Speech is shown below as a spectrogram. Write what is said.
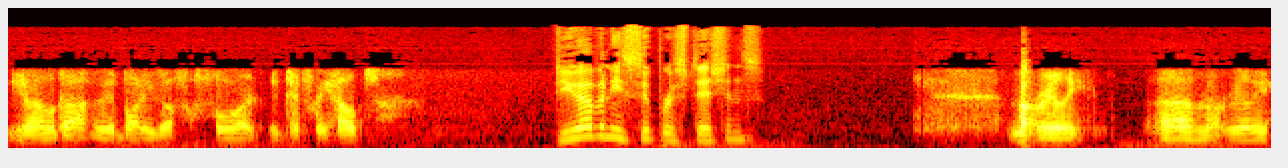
you know look after their bodies off before it. It definitely helps. Do you have any superstitions? Not really. Um, not really.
